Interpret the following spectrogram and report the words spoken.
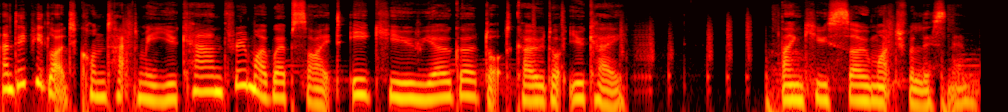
and if you'd like to contact me, you can through my website, eqyoga.co.uk. Thank you so much for listening.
